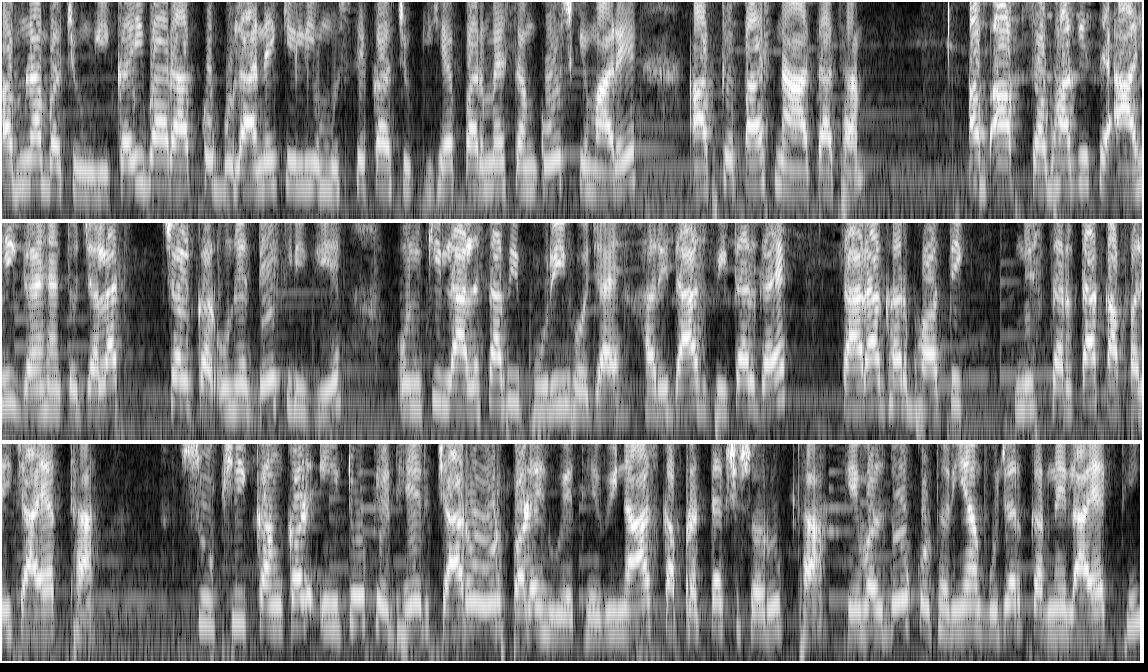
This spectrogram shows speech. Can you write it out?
अब ना बचूँगी। कई बार आपको बुलाने के लिए मुझसे कह चुकी है, पर मैं संकोच के मारे आपके पास ना आता था। अब आप सौभाग्य से आ ही गए हैं तो जला चलकर उन्हें देख लीजिए। उनकी लालसा भी पूरी हो जाए। हरिदास भीतर गए। सारा घर भौतिक निस्तरता का परिचायक था। सूखी कंकड़ ईंटों के ढेर चारों ओर पड़े हुए थे। विनाश का प्रत्यक्ष स्वरूप था। केवल दो कोठरियाँ गुजर करने लायक थीं।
